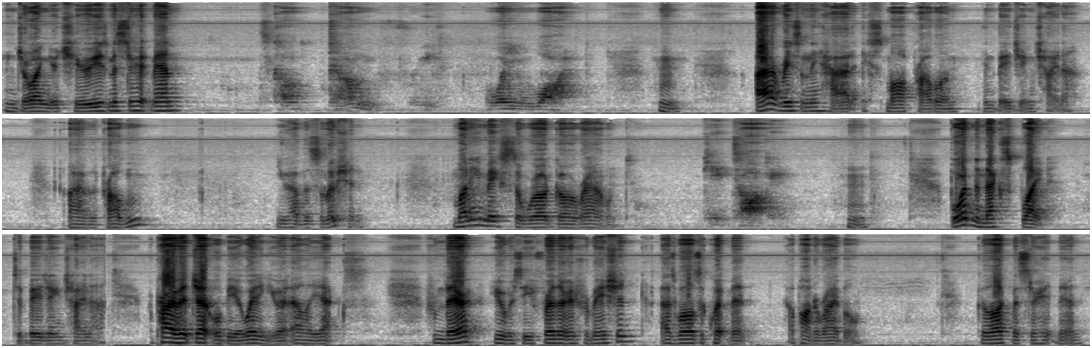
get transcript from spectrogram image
Enjoying your Chewies, Mr. Hitman? It's called gum, freak. What do you want? Hmm. I have recently had a small problem in Beijing, China. I have the problem. You have the solution. Money makes the world go round. Keep talking. Hmm. Board the next flight to Beijing, China. A private jet will be awaiting you at LAX. From there, you will receive further information as well as equipment upon arrival. Good luck, Mr. Hitman.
